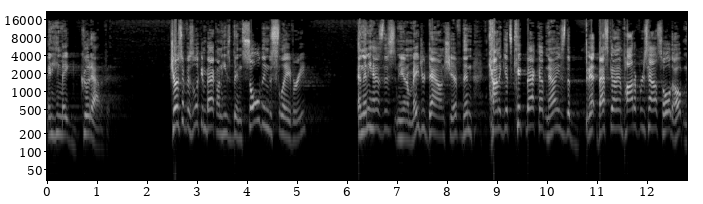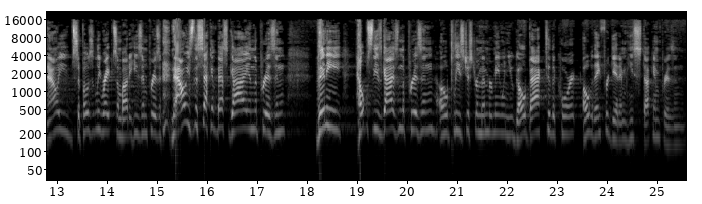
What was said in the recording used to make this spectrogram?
and He made good out of it. Joseph is looking back on he's been sold into slavery, and then he has this, you know, major downshift, then kind of gets kicked back up. Now he's the best guy in Potiphar's household. Oh, now he supposedly raped somebody. He's in prison. Now he's the second best guy in the prison. Then he helps these guys in the prison. Oh, please just remember me when you go back to the court. Oh, they forget him. He's stuck in prison.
